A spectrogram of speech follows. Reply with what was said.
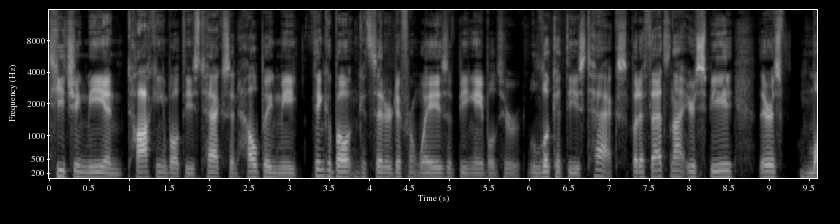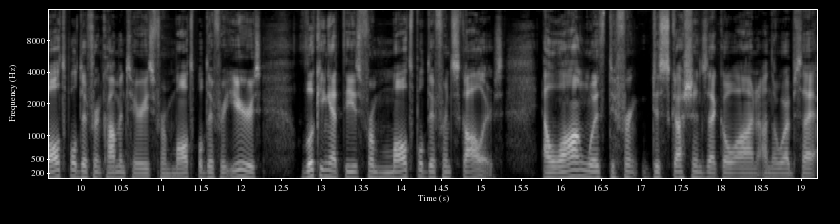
teaching me and talking about these texts and helping me think about and consider different ways of being able to look at these texts. But if that's not your speed, there's multiple different commentaries from multiple different years looking at these from multiple different scholars along with different discussions that go on on the website.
